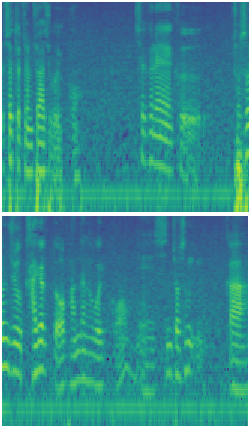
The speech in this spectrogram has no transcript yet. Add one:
이쪽도 좀 좋아지고 있고 최근에 그 조선주 가격도 반등하고 있고 예, 신조선가에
